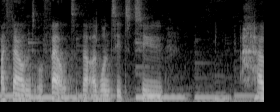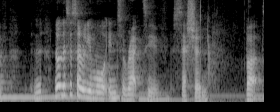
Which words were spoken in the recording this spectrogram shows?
I found or felt that I wanted to have n- not necessarily a more interactive session but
